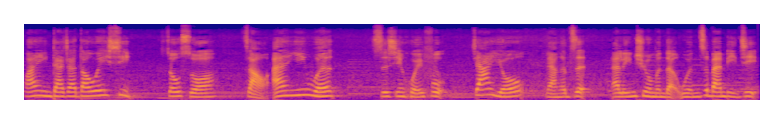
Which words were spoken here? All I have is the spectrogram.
欢迎大家到微信搜索“早安英文”，私信回复“加油”两个字来领取我们的文字版笔记。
